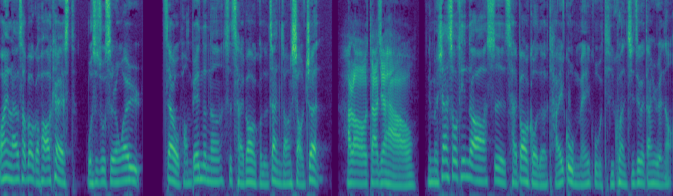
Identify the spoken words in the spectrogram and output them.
欢迎来到财报狗 Podcast，我是主持人威宇，在我旁边的呢是财报狗的站长小郑。Hello，大家好。你们现在收听的啊是财报狗的台股、美股提款机这个单元哦。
